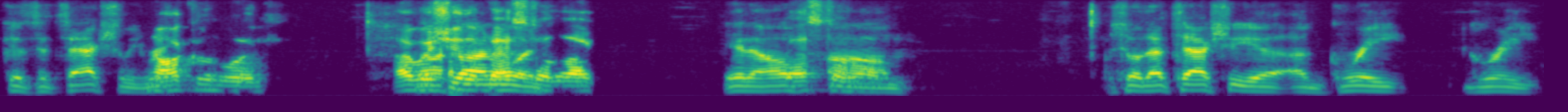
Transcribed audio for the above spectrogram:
because it's actually Knock on wood. I wish you the best wood. of luck. you know. best of luck. Um, so that's actually a, a great, great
